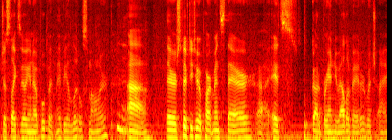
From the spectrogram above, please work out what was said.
just like Zelienople, but maybe a little smaller. Uh, there's 52 apartments there. Uh, it's got a brand new elevator, which I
